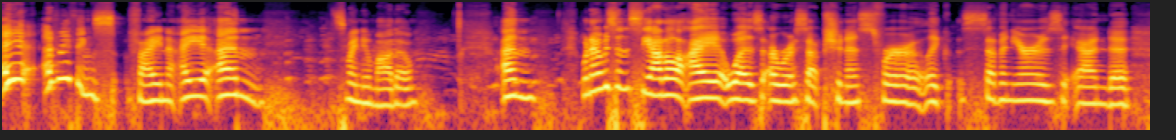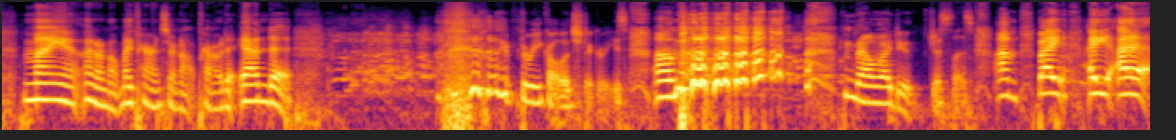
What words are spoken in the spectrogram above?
I, everything's fine. I, um, it's my new motto. Um, when I was in Seattle, I was a receptionist for like seven years, and uh, my I don't know, my parents are not proud, and uh, I have three college degrees. Um, no, I do just this. Um, but I, I,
